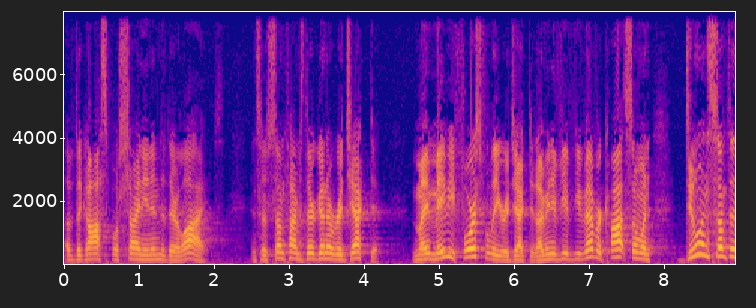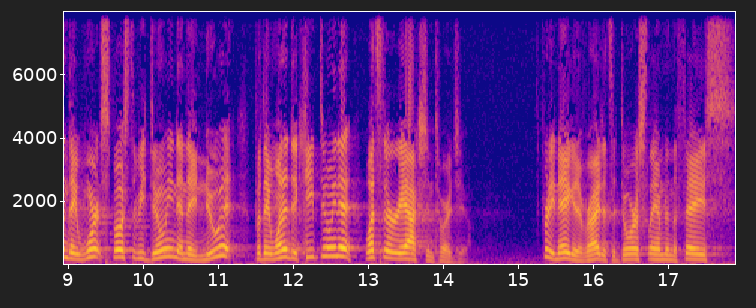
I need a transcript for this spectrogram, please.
of the gospel shining into their lives. And so sometimes they're going to reject it, maybe forcefully reject it. I mean, if you've, ever caught someone doing something they weren't supposed to be doing and they knew it, but they wanted to keep doing it, what's their reaction towards you? It's pretty negative, right? It's a door slammed in the face.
